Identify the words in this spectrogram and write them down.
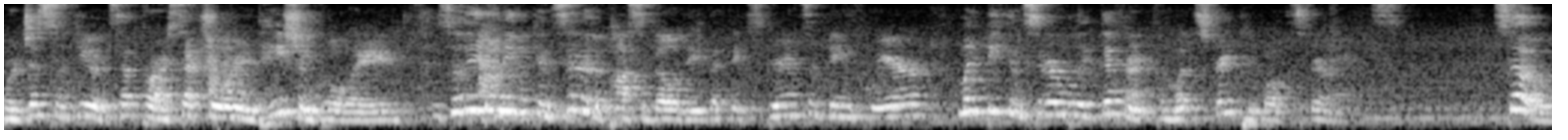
we're just like you except for our sexual orientation Kool-Aid, so they don't even consider the possibility that the experience of being queer might be considerably different from what straight people experience. So,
